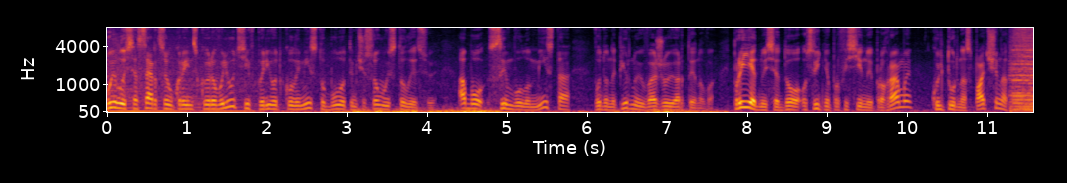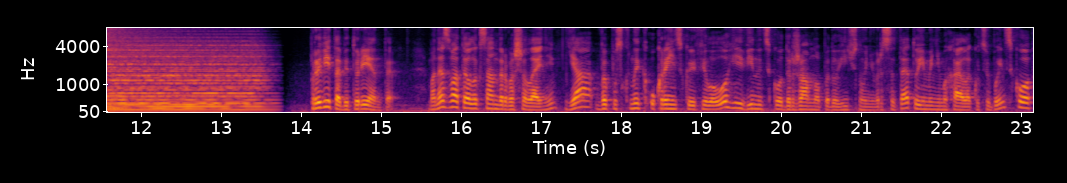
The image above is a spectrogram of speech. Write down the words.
билося серце української революції в період, коли місто було тимчасовою столицею, або символом міста водонапірною вежею Артинова. Приєднуйся до освітньо-професійної програми Культурна спадщина. Привіт, абітурієнти! Мене звати Олександр Вашелені. Я випускник української філології Вінницького державного педагогічного університету імені Михайла Коцюбинського,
